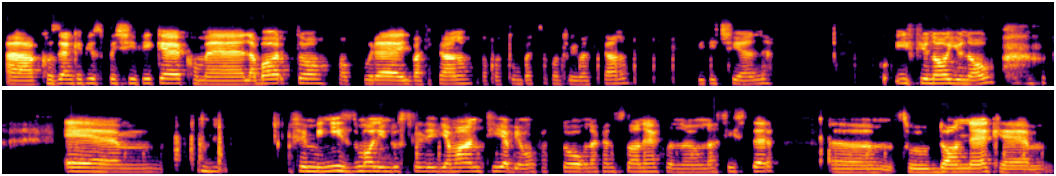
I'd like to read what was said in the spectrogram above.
a cose anche più specifiche come l'aborto oppure il Vaticano, ho fatto un pezzo contro il Vaticano, BTCN, If You Know, You Know, e, femminismo, l'industria dei diamanti, abbiamo fatto una canzone con una sister um, su donne che,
